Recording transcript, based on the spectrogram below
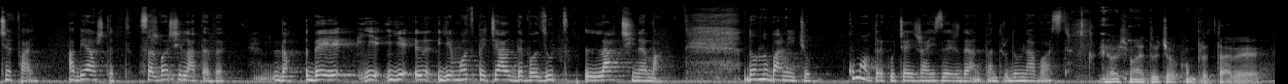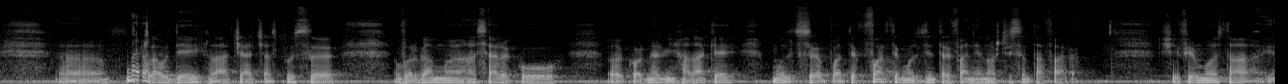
Ce fain! Abia aștept să-l văd și la TV. Da. De, e, e, e mod special de văzut la cinema. Domnul Baniciu, cum au trecut cei 60 de ani pentru dumneavoastră? Eu aș mai duce o completare uh, Claudiei la ceea ce a spus. Uh, vorbeam uh, aseară cu uh, Cornel Mihalache. Mulți, uh, poate foarte mulți dintre fanii noștri sunt afară. Și filmul ăsta, uh,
